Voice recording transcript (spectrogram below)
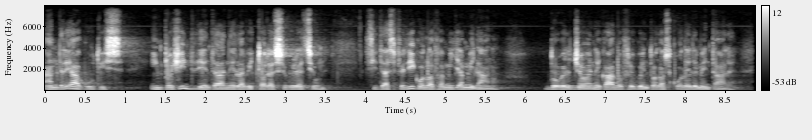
Andrea Acutis in procinto di entrare nella Vittoria Assicurazioni, si trasferì con la famiglia a Milano, dove il giovane Carlo frequentò la scuola elementare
